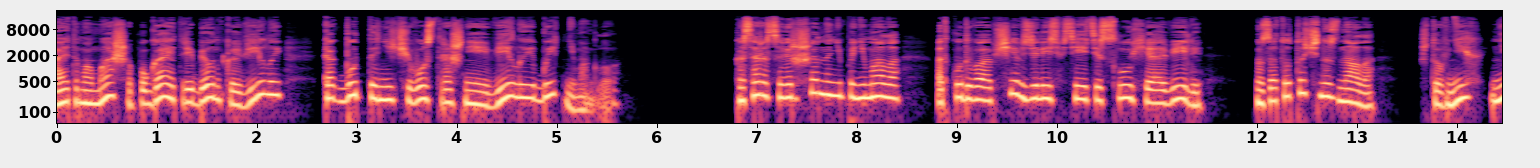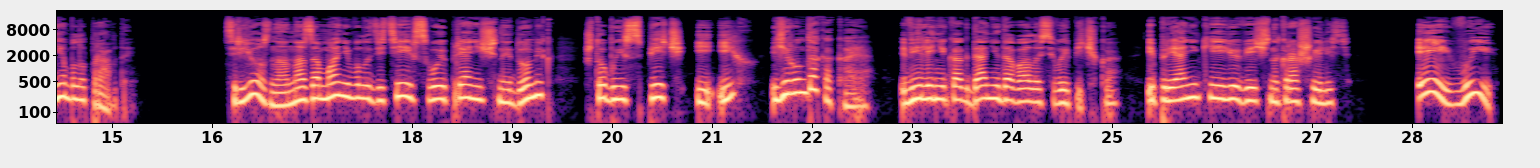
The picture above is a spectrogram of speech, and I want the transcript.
А эта мамаша пугает ребенка вилой, как будто ничего страшнее вилы быть не могло. Косара совершенно не понимала, откуда вообще взялись все эти слухи о виле, но зато точно знала, что в них не было правды. Серьезно, она заманивала детей в свой пряничный домик, чтобы испечь и их? Ерунда какая. Вилли никогда не давалась выпечка, и пряники ее вечно крошились. «Эй, вы!»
